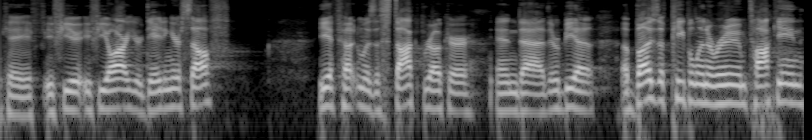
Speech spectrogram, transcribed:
Okay, if, if, you, if you are, you're dating yourself. E.F. Hutton was a stockbroker, and uh, there would be a, a buzz of people in a room talking,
